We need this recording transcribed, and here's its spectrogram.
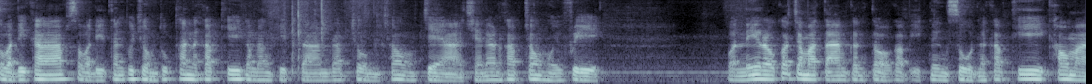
สวัสดีครับ สวัสดีท่านผู้ชมทุกท่านนะครับ ที่กำลังติดตามรับชมช่อง JR Channel นะครับ ช่องหวยฟรี วันนี้เราก็จะมาตามกันต่อกับอีกหนึ่งสูตรนะครับ ที่เข้ามา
